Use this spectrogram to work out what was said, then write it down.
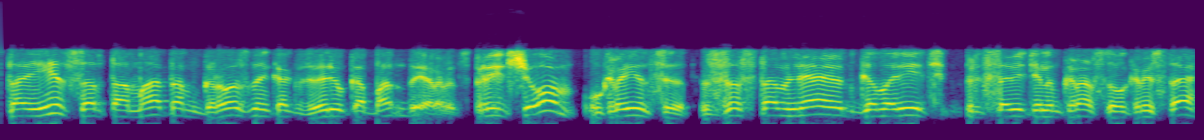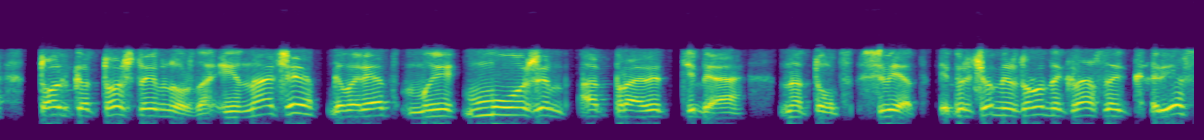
стоит с автоматом грозный, как зверюка бандеровец. Причем украинцы заставляют говорить представителям Красного Креста только то, что им нужно. Иначе, говорят, мы можем отправить тебя на тот свет. И причем Международный Красный Крест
